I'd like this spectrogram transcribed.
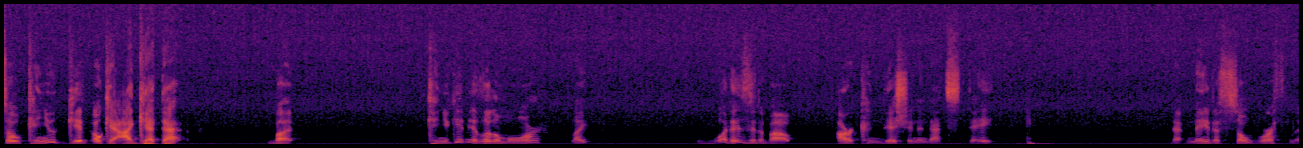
So can you give, okay, I get that. But can you give me a little more? Like, what is it about our condition in that state that made us so worthless?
